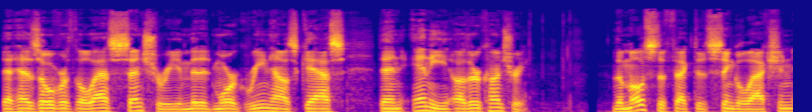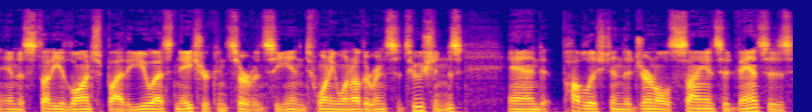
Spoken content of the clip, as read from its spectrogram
that has over the last century emitted more greenhouse gas than any other country. The most effective single action in a study launched by the U.S. Nature Conservancy and 21 other institutions and published in the journal Science Advances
